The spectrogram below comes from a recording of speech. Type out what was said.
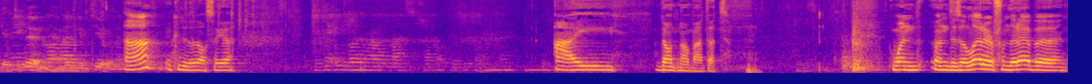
Give to them and then give to you. Ah, you could do that also, yeah. I don't know about that. When, when there's a letter from the Rebbe,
